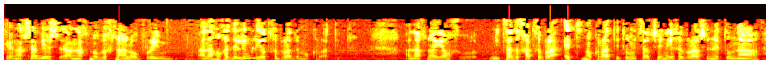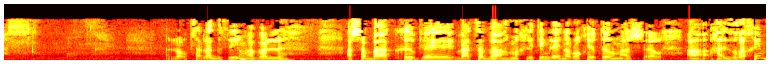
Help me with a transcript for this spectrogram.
כן, עכשיו יש, אנחנו בכלל עוברים, אנחנו חדלים להיות חברה דמוקרטית. אנחנו היום מצד אחד חברה אתנוקרטית ומצד שני חברה שנתונה, אני לא רוצה להגזים, אבל השב"כ והצבא מחליטים לאין ארוך יותר מאשר האזרחים.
